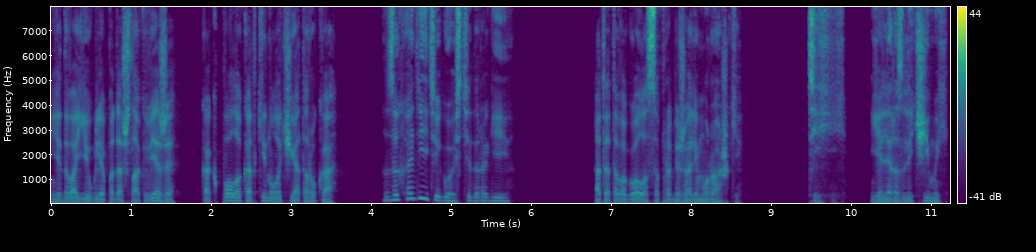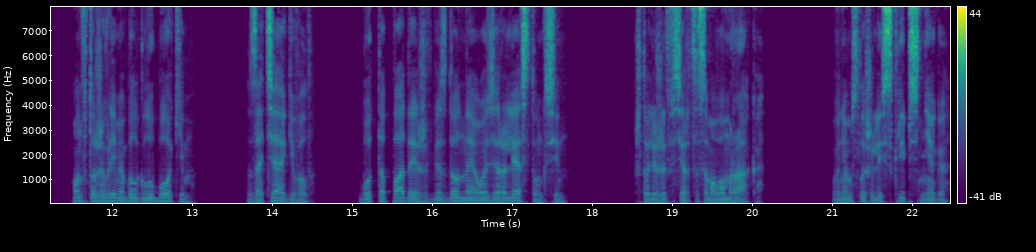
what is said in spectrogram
Едва Югля подошла к Веже, как полок откинула чья-то рука. «Заходите, гости дорогие». От этого голоса пробежали мурашки. Тихий, еле различимый, он в то же время был глубоким, затягивал, будто падаешь в бездонное озеро Лестунгсин, что лежит в сердце самого мрака. В нем слышались скрип снега,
